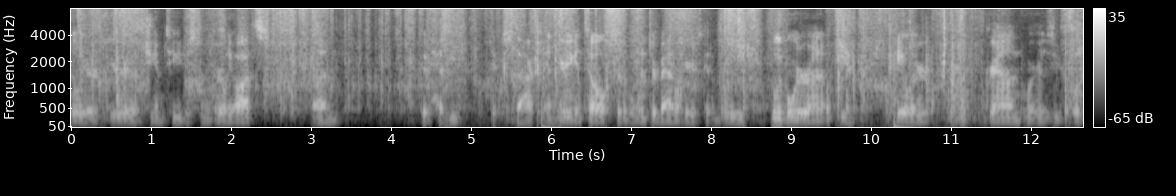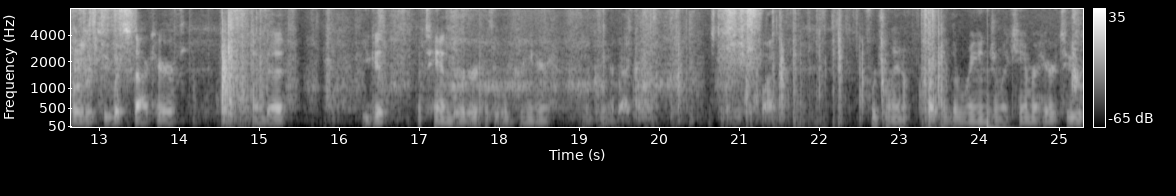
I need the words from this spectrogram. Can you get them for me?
earlier era of GMT, just in the early aughts. Um, good heavy, thick stock, and here you can tell sort of a winter battle. Here it's got a blue, blue border on it with the paler ground, whereas you flip over to Wittstock here, and uh, you get a tan border with a little greener, a little greener background. Just underneath the fog. Unfortunately, I don't quite have the range on my camera here to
